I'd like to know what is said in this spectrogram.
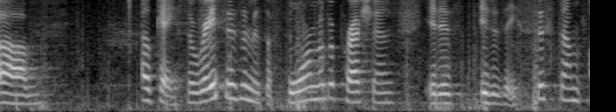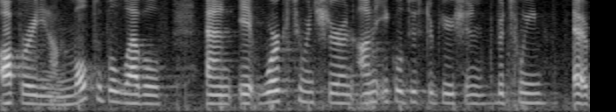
Um, okay, so racism is a form of oppression. It is, it is a system operating on multiple levels, and it works to ensure an unequal distribution between uh,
